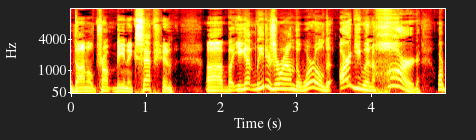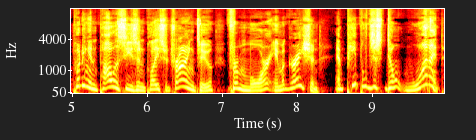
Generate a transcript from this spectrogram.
Donald Trump being an exception, uh, but you got leaders around the world arguing hard or putting in policies in place or trying to for more immigration. And people just don't want it.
